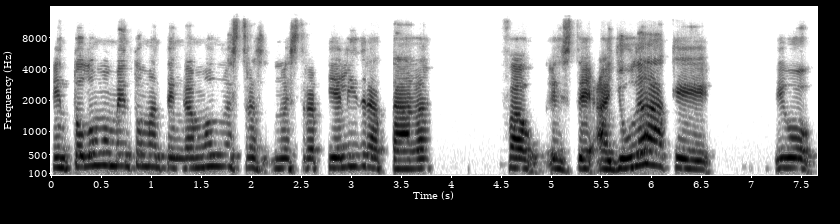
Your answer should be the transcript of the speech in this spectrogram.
en todo momento mantengamos nuestra, nuestra piel hidratada, este, ayuda a que, digo,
